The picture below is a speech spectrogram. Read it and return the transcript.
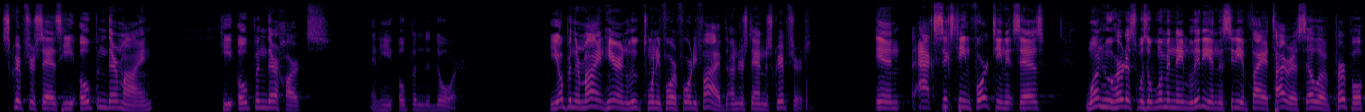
Scripture says he opened their mind, he opened their hearts, and he opened the door. He opened their mind here in Luke 24 45 to understand the scriptures. In Acts 16 14, it says, One who heard us was a woman named Lydia in the city of Thyatira, a seller of purple,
